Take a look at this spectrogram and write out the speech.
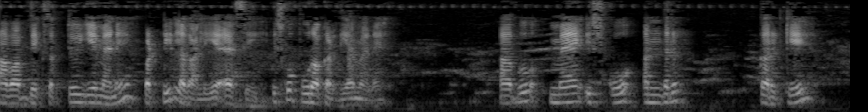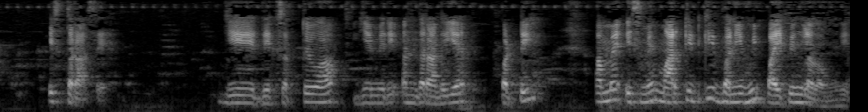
अब आप देख सकते हो, ये मैंने पट्टी लगा ली है ऐसे ही। इसको पूरा कर दिया मैंने। अब मैं इसको अंदर करके इस तरह से। ये देख सकते हो आप, ये मेरी अंदर आ गई है पट्टी। अब मैं इसमें मार्केट की बनी हुई पाइपिंग लगाऊँगी।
